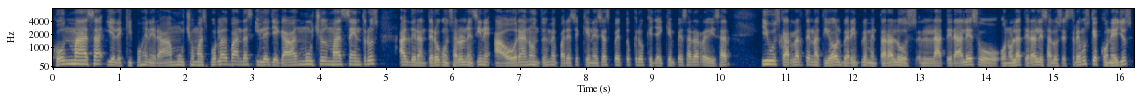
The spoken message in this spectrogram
con Massa y el equipo generaba mucho más por las bandas y le llegaban muchos más centros al delantero Gonzalo Lencine. Ahora no, entonces me parece que en ese aspecto creo que ya hay que empezar a revisar y buscar la alternativa, volver a implementar a los laterales o, o no laterales, a los extremos que con ellos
